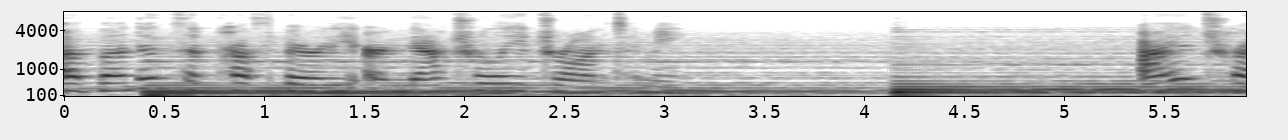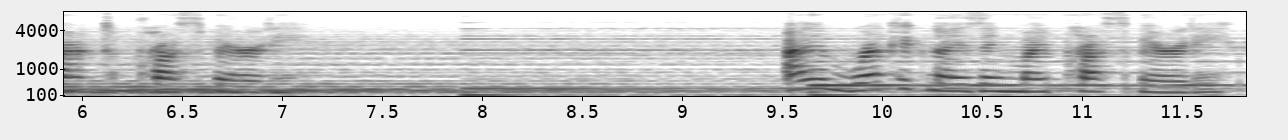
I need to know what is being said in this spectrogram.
Abundance and prosperity are naturally drawn to me. I attract prosperity. I am recognizing my prosperity.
